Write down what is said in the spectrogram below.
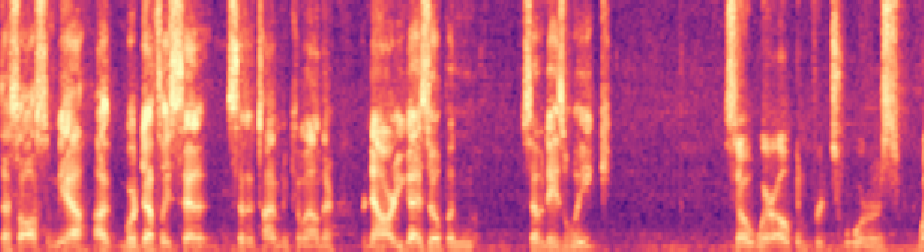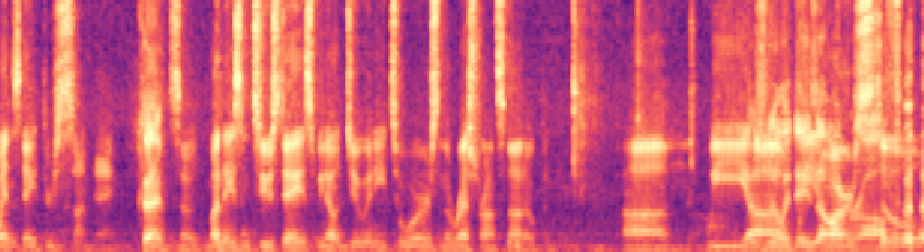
that's awesome. Yeah, I, we're definitely set set a time to come out there. Now, are you guys open seven days a week? So we're open for tours Wednesday through Sunday. Okay. So Mondays and Tuesdays, we don't do any tours, and the restaurant's not open. Um, we Those are the uh, we are still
